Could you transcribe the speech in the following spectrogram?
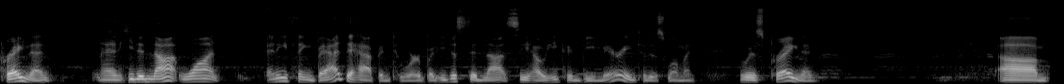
pregnant, and he did not want anything bad to happen to her, but he just did not see how he could be married to this woman who was pregnant. Um,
